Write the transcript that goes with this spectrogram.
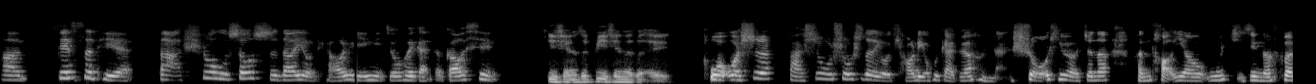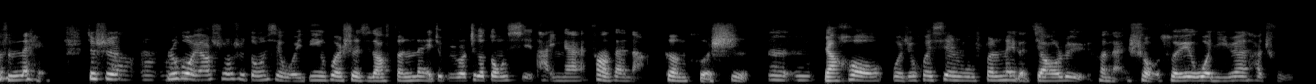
啊，第四题，把事物收拾的有条理，你就会感到高兴。以前是 B，现在是 A。我我是把事物收拾的有条理，我会感觉很难受，因为我真的很讨厌无止境的分类。就是如果我要收拾东西，我一定会涉及到分类，就比如说这个东西它应该放在哪儿更合适，嗯嗯，然后我就会陷入分类的焦虑和难受，所以我宁愿它处于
